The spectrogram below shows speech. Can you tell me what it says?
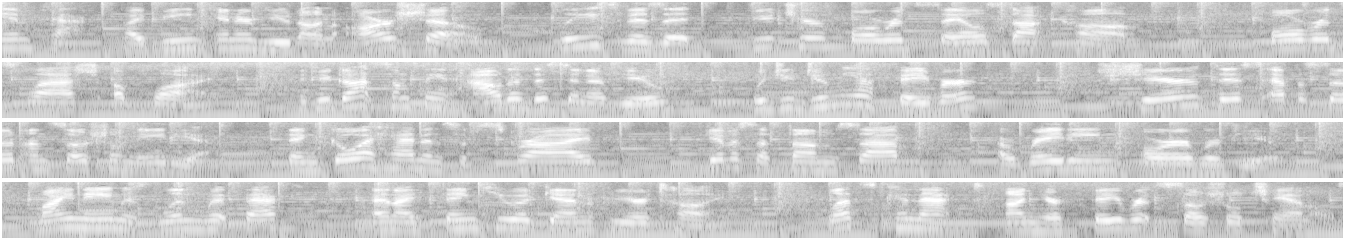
impact by being interviewed on our show, please visit futureforwardsales.com forward slash apply. If you got something out of this interview, would you do me a favor? Share this episode on social media. Then go ahead and subscribe, give us a thumbs up, a rating, or a review. My name is Lynn Whitbeck, and I thank you again for your time. Let's connect on your favorite social channels.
